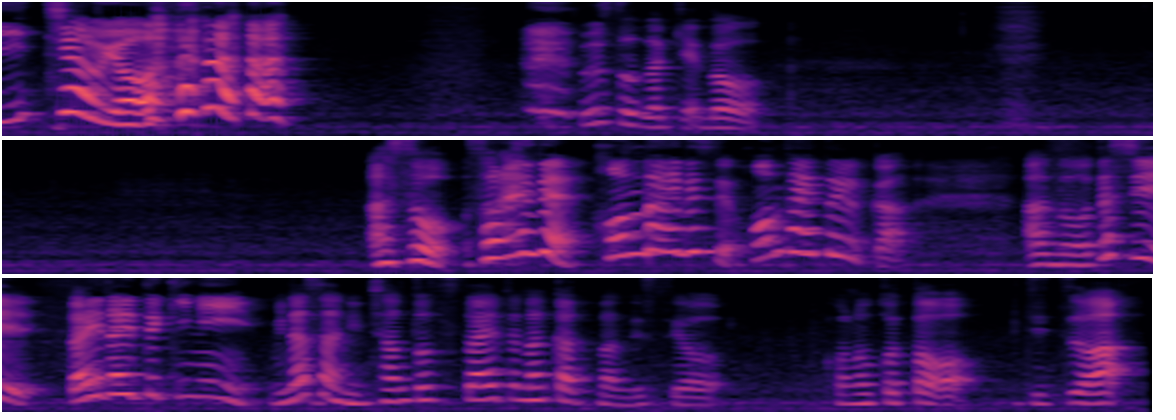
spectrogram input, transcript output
引いちゃうよ。嘘だけど。あそう。それで本題ですよ。本題というかあの私大々的に皆さんにちゃんと伝えてなかったんですよ。このことを実は。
